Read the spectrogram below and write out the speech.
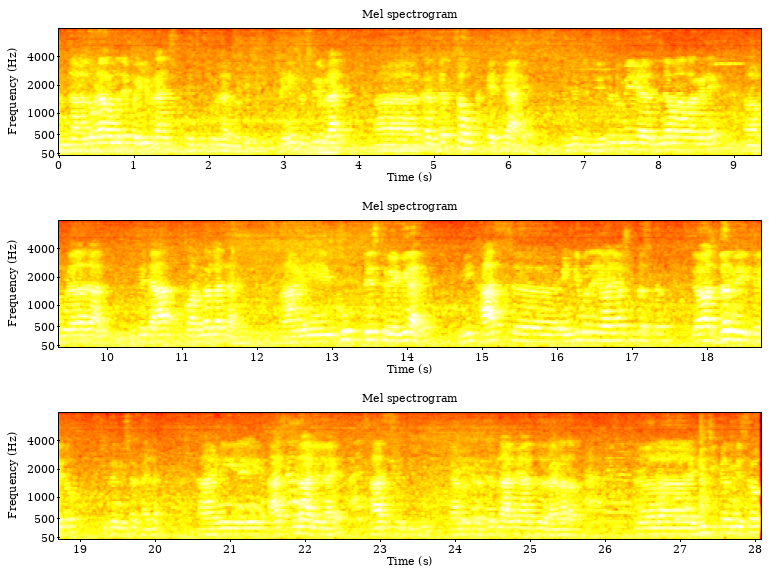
समजा लोणावळ्यामध्ये पहिली ब्रांच त्यांची सुरू झाली होती. आणि दुसरी ब्रांच कर्जत चौक येथे आहे. म्हणजे जिथे तुम्ही जुन्या महामार्गाने पुण्याला जाल ते त्या कॉर्नरलाच आहे आणि खूप टेस्ट वेगळी आहे. मी खास एनडीमध्ये जेव्हा जेव्हा शूट असतं तेव्हा दरवेळी इथे येतो चिकन मिसळ खायला. आणि आज पुन्हा आलेला आहे खास तिथून. त्यामुळे कर्जतला आम्ही आज राहणार आहोत. तर ही चिकन मिसळ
